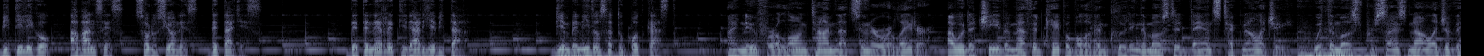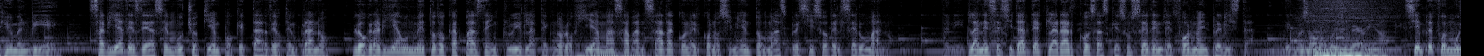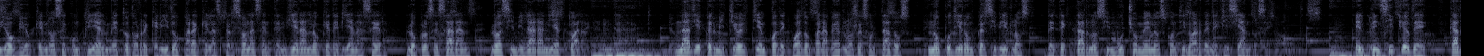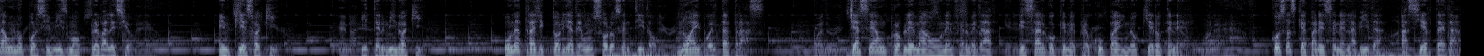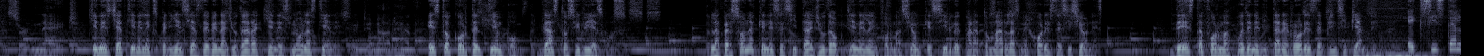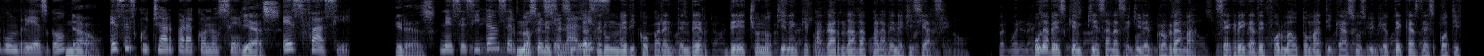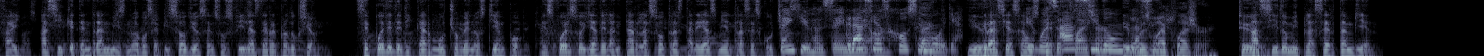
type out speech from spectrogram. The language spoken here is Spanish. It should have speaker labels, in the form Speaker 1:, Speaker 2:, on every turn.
Speaker 1: Vitíligo, avances, soluciones, detalles. Detener, retirar y evitar. Bienvenidos a tu podcast.
Speaker 2: I knew for a long time that sooner or later, I would achieve a method capable of including the most advanced technology, with the most precise knowledge of the human being.
Speaker 1: Sabía desde hace mucho tiempo que tarde o temprano, lograría un método capaz de incluir la tecnología más avanzada con el conocimiento más preciso del ser humano. La necesidad de aclarar cosas que suceden de forma imprevista. Siempre fue muy obvio que no se cumplía el método requerido para que las personas entendieran lo que debían hacer, lo procesaran, lo asimilaran y actuaran. Nadie permitió el tiempo adecuado para ver los resultados, no pudieron percibirlos, detectarlos y mucho menos continuar beneficiándose. El principio de, cada uno por sí mismo, prevaleció. Empiezo aquí. Y termino aquí. Una trayectoria de un solo sentido, no hay vuelta atrás. Ya sea un problema o una enfermedad, es algo que me preocupa y no quiero tener. Cosas que aparecen en la vida, a cierta edad. Quienes ya tienen experiencias deben ayudar a quienes no las tienen. Esto acorta el tiempo, gastos y riesgos. La persona que necesita ayuda obtiene la información que sirve para tomar las mejores decisiones. De esta forma pueden evitar errores de principiante.
Speaker 3: ¿Existe algún riesgo?
Speaker 2: No.
Speaker 3: Es escuchar para conocer.
Speaker 2: Yes,
Speaker 3: Es fácil.
Speaker 2: It is.
Speaker 3: Necesitan ser
Speaker 1: No se necesita ser un médico para entender, de hecho no tienen que pagar nada para beneficiarse. Una vez que empiezan a seguir el programa, se agrega de forma automática a sus bibliotecas de Spotify, así que tendrán mis nuevos episodios en sus filas de reproducción. Se puede dedicar mucho menos tiempo, esfuerzo y adelantar las otras tareas mientras escuchas.
Speaker 3: Gracias. José Moya.
Speaker 1: Gracias a usted.
Speaker 3: Ha sido un placer.
Speaker 1: Ha sido mi placer también.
